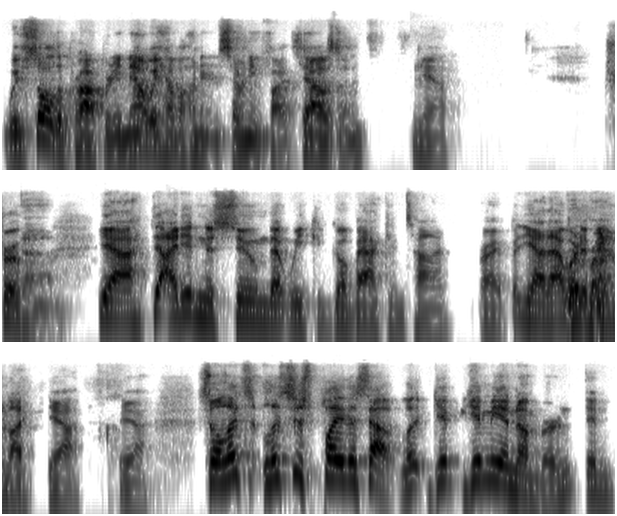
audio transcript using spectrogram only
we've sold the property. Now we have 175,000. Yeah. True. Um, yeah. I didn't assume that we could go back in time. Right. But yeah, that would have right. been like, yeah, yeah. So let's, let's just play this out. Let give, give me a number and, and,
